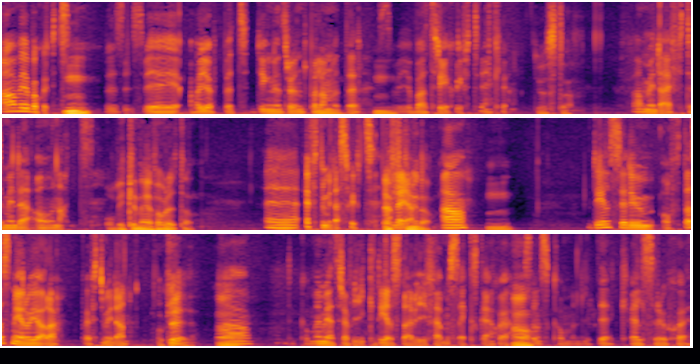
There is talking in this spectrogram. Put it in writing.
Ja, vi jobbar skift. Mm, Precis. Vi har ju öppet dygnet runt på Landvetter. Så vi jobbar tre skift egentligen. just det. Förmiddag, eftermiddag och natt. Och vilken är favoriten? Eh, eftermiddagsskift. jag. Eftermiddag? Ja. Mm. Dels är det ju oftast mer att göra på eftermiddagen. Okej. Ja. Ja. Det kommer mer trafik, dels där vid fem sex kanske. Ja. Och sen så kommer det lite kvällsruscher.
